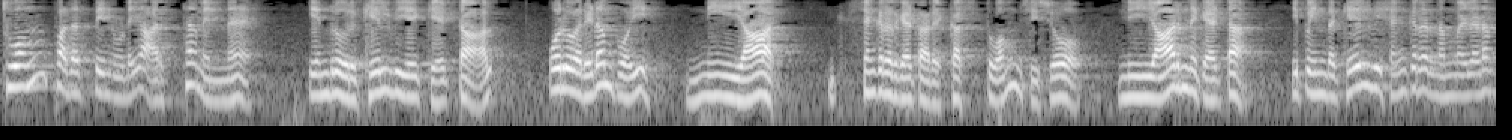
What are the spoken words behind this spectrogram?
துவம் பதத்தினுடைய அர்த்தம் என்ன என்று ஒரு கேள்வியை கேட்டால் ஒருவரிடம் போய் நீ யார்? சங்கரர் கேட்டாரே கஸ்துவம் சிசோ நீ யாருன்னு கேட்டா? இப்ப இந்த கேள்வி சங்கரர் நம்மளிடம்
